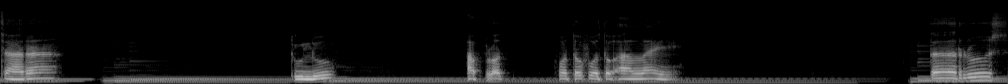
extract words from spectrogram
Secara dulu upload foto-foto alay. Terus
